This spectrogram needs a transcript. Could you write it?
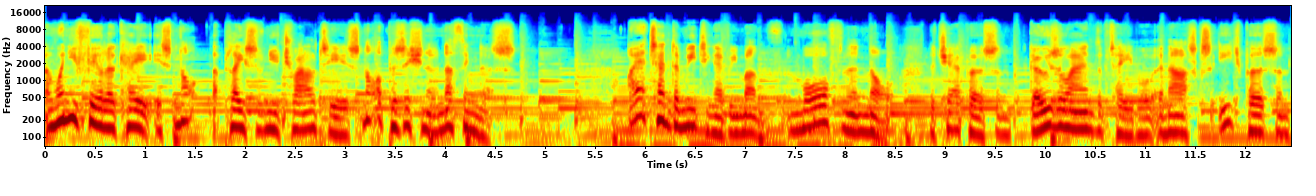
And when you feel okay, it's not a place of neutrality, it's not a position of nothingness. I attend a meeting every month, and more often than not, the chairperson goes around the table and asks each person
